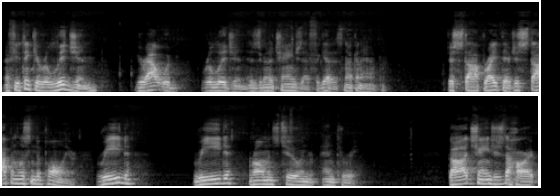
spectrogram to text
And if you think your religion, your outward religion, is going to change that, forget it. It's not going to happen. Just stop right there. Just stop and listen to Paul here. Read, read Romans 2 and, and 3. God changes the heart,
